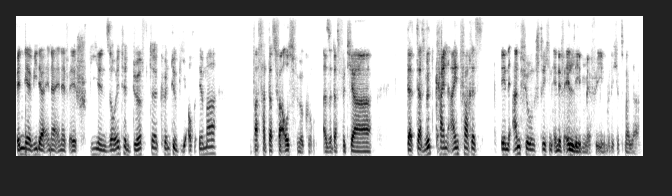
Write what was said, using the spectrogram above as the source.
wenn der wieder in der NFL spielen sollte, dürfte, könnte, wie auch immer, was hat das für Auswirkungen? Also das wird ja, das, das wird kein einfaches, in Anführungsstrichen, NFL-Leben mehr für ihn, würde ich jetzt mal sagen.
